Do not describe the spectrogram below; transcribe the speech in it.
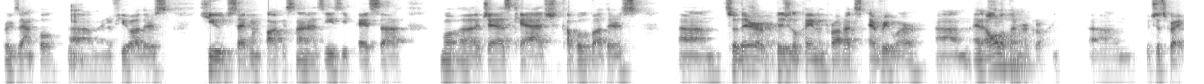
for example, yeah. um, and a few others. Huge segment. Pakistan has Easypaisa, uh, Jazz Cash, a couple of others. Um, so there are digital payment products everywhere, um, and all of them are growing, um, which is great.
